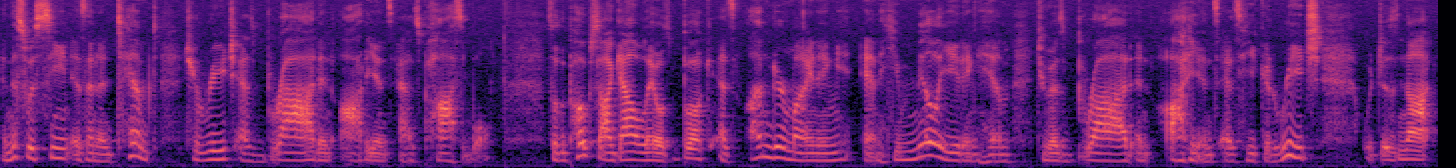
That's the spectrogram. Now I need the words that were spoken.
and this was seen as an attempt to reach as broad an audience as possible. So the Pope saw Galileo's book as undermining and humiliating him to as broad an audience as he could reach, which is not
